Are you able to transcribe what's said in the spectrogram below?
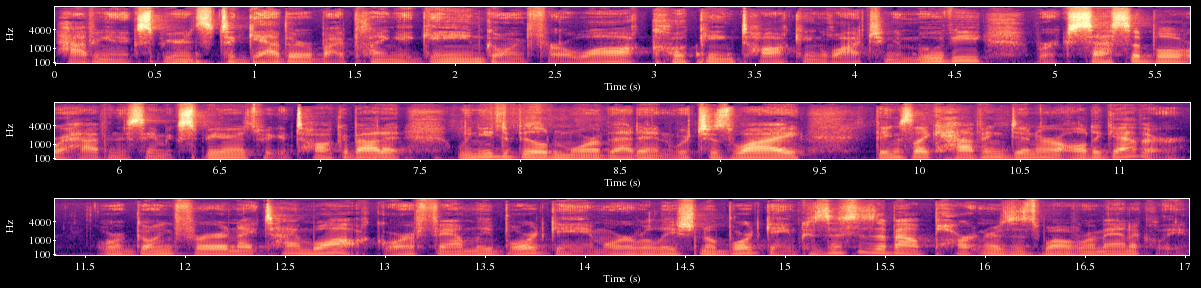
having an experience together by playing a game, going for a walk, cooking, talking, watching a movie. We're accessible, we're having the same experience, we can talk about it. We need to build more of that in, which is why things like having dinner all together or going for a nighttime walk or a family board game or a relational board game because this is about partners as well romantically.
